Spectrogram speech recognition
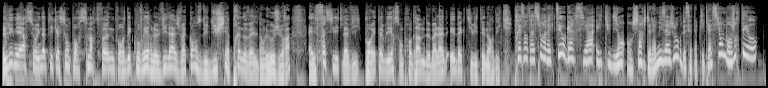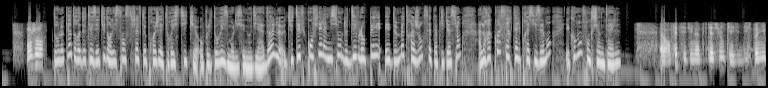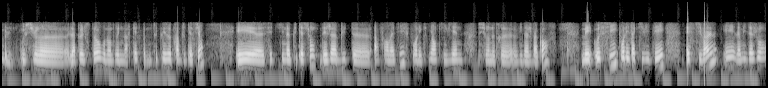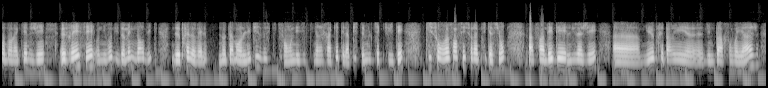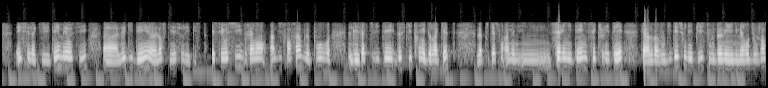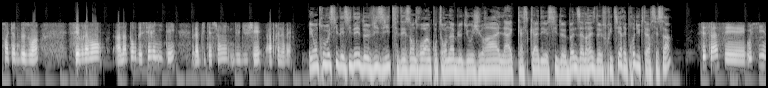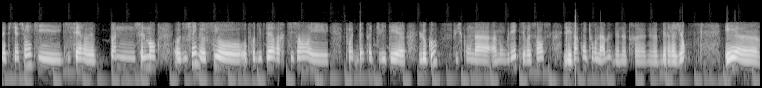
Lumière sur une application pour smartphone pour découvrir le village vacances du Duché à Prénovel dans le Haut-Jura. Elle facilite la vie pour établir son programme de balade et d'activités nordiques. Présentation avec Théo Garcia, étudiant en charge de la mise à jour de cette application. Bonjour Théo. Bonjour. Dans le cadre de tes études en licence chef de projet touristique au pôle tourisme au lycée Naudy à Adol, tu t'es vu confier la mission de développer et de mettre à jour cette application. Alors à quoi sert-elle précisément et comment fonctionne-t-elle? Alors en fait, c'est une application qui est disponible sur euh, l'Apple Store ou l'Android Market comme toutes les autres applications. Et euh, c'est une application déjà à but euh, informatif pour les clients qui viennent sur notre euh, village vacances, mais aussi pour les activités estivales. Et la mise à jour dans laquelle j'ai œuvré, c'est au niveau du domaine nordique de Prénovel, notamment les pistes de ski de fond, les itinéraires raquettes et la piste multi-activité qui sont recensés sur l'application afin d'aider l'usager à mieux préparer euh, d'une part son voyage et ses activités, mais aussi à le guider euh, lorsqu'il est sur les pistes. Et c'est aussi vraiment indispensable pour les activités de ski de fond et de raquettes. L'application amène une sérénité, une sécurité, car elle va vous guider sur les pistes, vous donner les numéros d'urgence en cas de besoin. C'est vraiment un apport de sérénité, l'application du Duché après Noël. Et on trouve aussi des idées de visite, des endroits incontournables du Haut-Jura, lacs, cascades et aussi de bonnes adresses de fruitières et producteurs, c'est ça? C'est ça, c'est aussi une application qui, qui sert euh, pas seulement aux duchés, mais aussi aux, aux producteurs, artisans et points d'attractivité euh, locaux, puisqu'on a un onglet qui recense les incontournables de notre, de notre belle région. Et euh,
